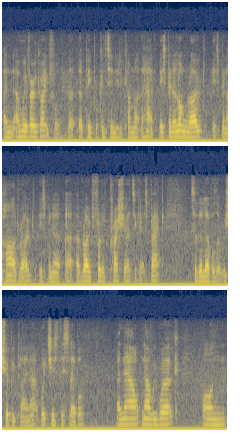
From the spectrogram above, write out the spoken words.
and, and we're very grateful that, that people continue to come like they have. It's been a long road, it's been a hard road, it's been a, a, a road full of pressure to get us back to the level that we should be playing at, which is this level. And now now we work on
